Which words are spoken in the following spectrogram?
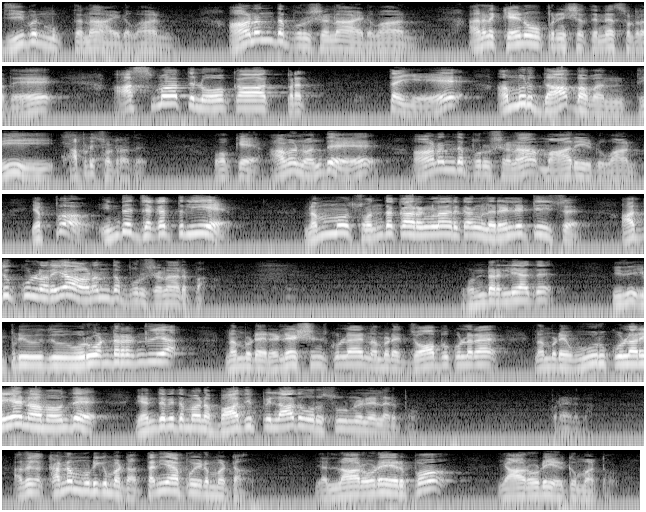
ஜீவன் முக்தனா ஆயிடுவான். ஆனந்த புருஷனா ஆயிடுவான். அதனால கேனோ உபனிஷத்து என்ன சொல்றது? அஸ்மாத் லோகாத் பிரத்தையே அமிர்தா பவந்தி அப்படி சொல்றது. ஓகே அவன் வந்து ஆனந்த புருஷனா மாறிடுவான். எப்போ? இந்த ஜகத்திலேயே. நம்ம சொந்தக்காரங்களா இருக்காங்களே ரிலேட்டிவ்ஸ் அதுக்குள்ளறைய ஆனந்த புருஷனா இருப்பான் ஒன்றரை இல்லையா அது? இது இப்படி இது ஒரு ஒன்றரை இல்லையா? நம்முடைய ரிலேஷனுக்குள்ள நம்முடைய ஜாபுக்குள்ள நம்முடைய ஊருக்குள்ளறையே நாம வந்து எந்த விதமான பாதிப்பு இல்லாத ஒரு சூழ்நிலையில இருப்போம். அதுக்கு கண்ணம் முடிக்க மாட்டான் தனியா போயிட மாட்டான். எல்லாரோட இருப்போம் யாரோட இருக்க மாட்டோம்.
